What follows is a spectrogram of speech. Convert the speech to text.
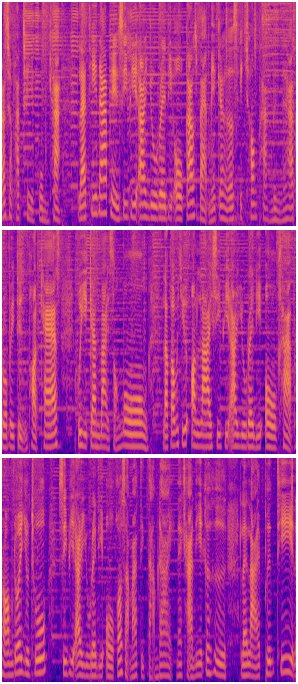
ราชภัฏชัยภูมิค่ะ และที่หน้าเพจ CPRU Radio 98 MHz อีกช่องทางหนึ่งนะคะ รวมไปถึงพอดแคสต์ คุยกันบ่าย 2 โมง แล้วก็วิทยุออนไลน์ CPRU Radio ค่ะ พร้อมด้วย YouTube CPRU Radio ก็สามารถติดตามได้นะคะ นี่ก็คือหลาย ๆ พื้นที่ห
